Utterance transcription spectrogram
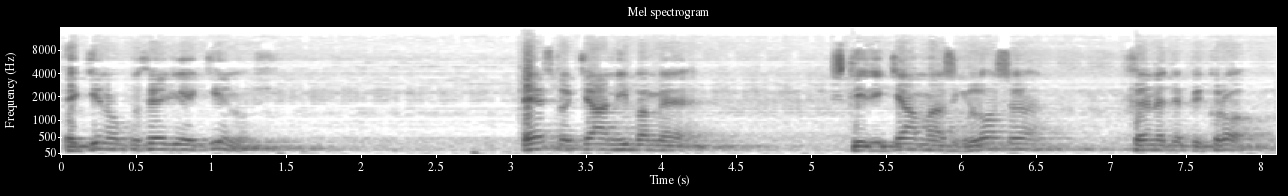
εκείνο που θέλει εκείνος. Έστω κι αν είπαμε στη δικιά μας γλώσσα φαίνεται πικρό.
